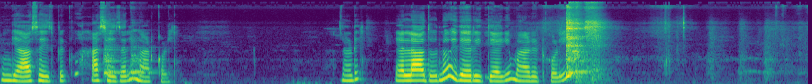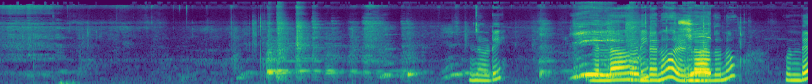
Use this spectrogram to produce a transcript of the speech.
ನಿಮ್ಗೆ ಯಾವ ಸೈಜ್ ಬೇಕು ಆ ಸೈಜಲ್ಲಿ ಮಾಡ್ಕೊಳ್ಳಿ. ನೋಡಿ ಎಲ್ಲದೂ ಇದೇ ರೀತಿಯಾಗಿ ಮಾಡಿಟ್ಕೊಳ್ಳಿ. ನೋಡಿ, ಎಲ್ಲ ಉಂಡೆನೂ ಎಲ್ಲದೂ ಉಂಡೆ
